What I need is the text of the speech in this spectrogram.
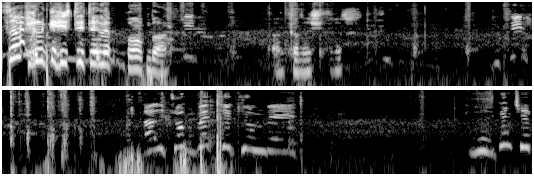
Sıfır geçti telefonda. Arkadaşlar. Salih çok bet çekiyorum be. Düzgün çek.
